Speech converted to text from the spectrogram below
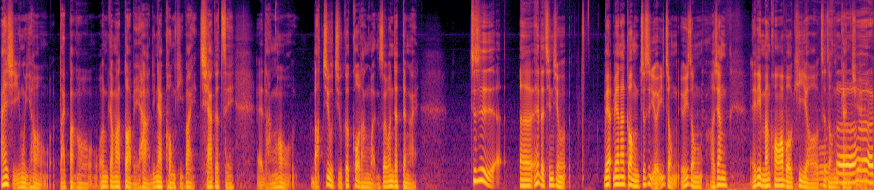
还是因为吼台北吼，我感觉住袂下，你那空气歹，车个济，诶，人吼。目睭就个够人玩，所以阮才转来。就是呃，迄个亲像，别别那讲，就是有一种有一种好像，哎，你蛮看我无去哦，这种感觉。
